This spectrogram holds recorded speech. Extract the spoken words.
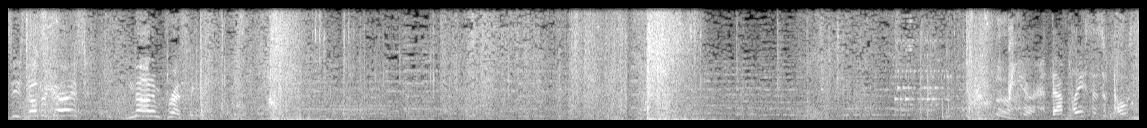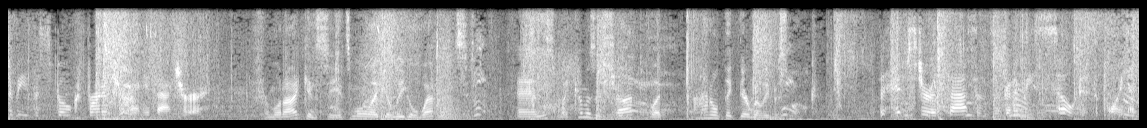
because these other guys, not impressing me. Peter, that place is supposed to be a bespoke furniture manufacturer. From what I can see, it's more like illegal weapons. And this might come as a shock, but I don't think they're really bespoke. The hipster assassins are gonna be so disappointed.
